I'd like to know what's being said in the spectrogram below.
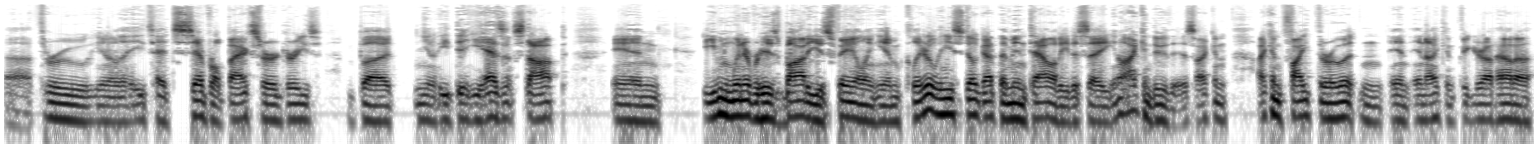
uh, through you know he's had several back surgeries, but you know he he hasn't stopped, and even whenever his body is failing him, clearly he's still got the mentality to say, you know, I can do this, I can I can fight through it, and and and I can figure out how to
